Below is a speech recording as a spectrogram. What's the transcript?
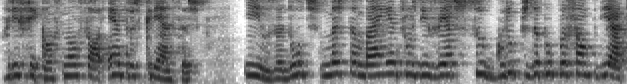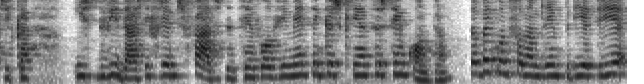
verificam-se não só entre as crianças e os adultos, mas também entre os diversos subgrupos da população pediátrica, isto devido às diferentes fases de desenvolvimento em que as crianças se encontram. Também, quando falamos em pediatria,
